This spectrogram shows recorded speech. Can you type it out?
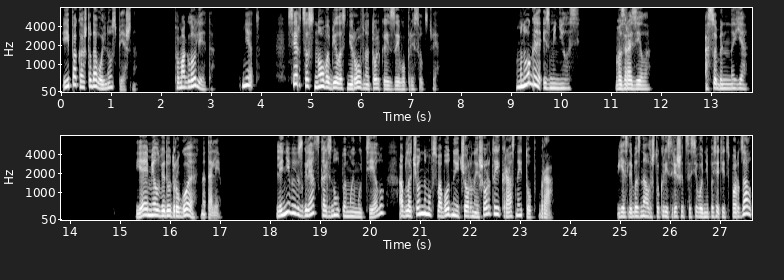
и пока что довольно успешно. Помогло ли это? Нет. Сердце снова билось неровно только из-за его присутствия. «Многое изменилось», — возразила. «Особенно я». Я имел в виду другое, Натали. Ленивый взгляд скользнул по моему телу, облаченному в свободные черные шорты и красный топ-бра. Если бы знала, что Крис решится сегодня посетить спортзал,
